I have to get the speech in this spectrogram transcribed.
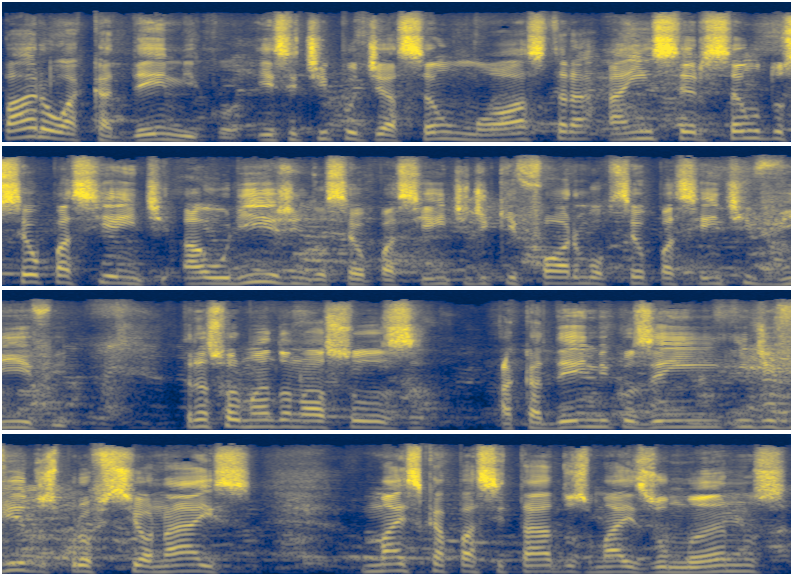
Para o acadêmico, esse tipo de ação mostra a inserção do seu paciente, a origem do seu paciente, de que forma o seu paciente vive, transformando nossos acadêmicos em indivíduos profissionais mais capacitados, mais humanos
